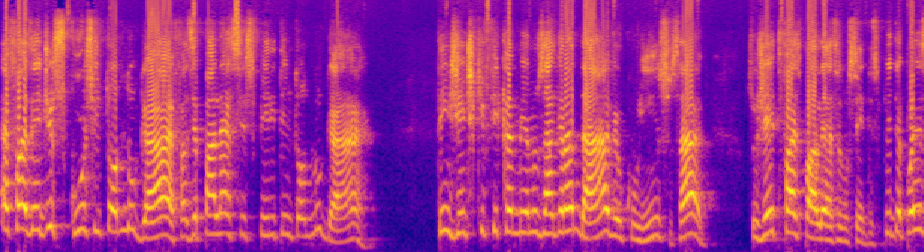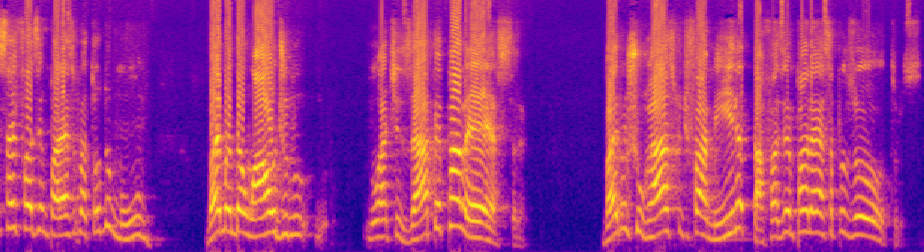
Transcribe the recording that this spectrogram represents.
é fazer discurso em todo lugar, é fazer palestra espírita em todo lugar. Tem gente que fica menos agradável com isso, sabe? O sujeito faz palestra no centro espírita, depois ele sai fazendo palestra para todo mundo. Vai mandar um áudio no, no WhatsApp, é palestra. Vai no churrasco de família, tá fazendo palestra para os outros.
